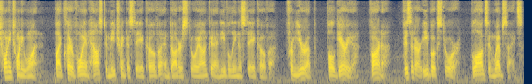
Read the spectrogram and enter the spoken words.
2021, by clairvoyant house Dimitrinka Staykova and daughters Stoyanka and Evelina Staykova, from Europe, Bulgaria, Varna. Visit our ebook store, blogs and websites.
